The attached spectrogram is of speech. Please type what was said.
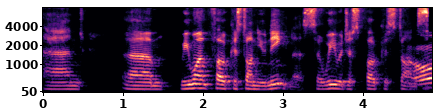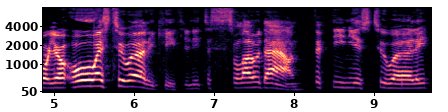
and um, we weren't focused on uniqueness. So we were just focused on. Oh, you're always too early, Keith. You need to slow down. 15 years too early.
